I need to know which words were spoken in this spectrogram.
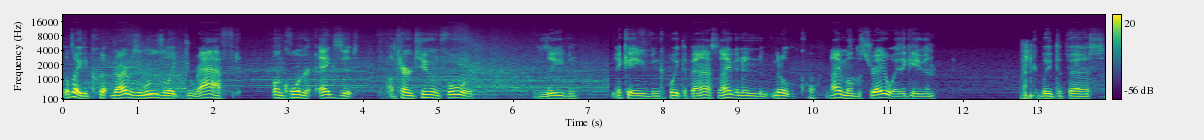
looks like the drivers lose like draft on corner exit of turn two and four. They even they can't even complete the pass. Not even in the middle. Of the, cor- not even on the straightaway. They can't even complete the pass.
